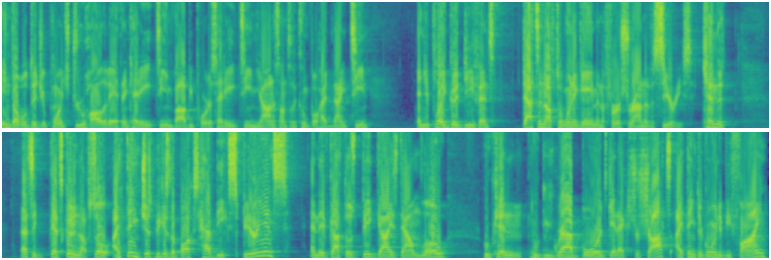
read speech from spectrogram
in double digit points. Jrue Holiday, I think, had 18. Bobby Portis had 18. Giannis Antetokounmpo had 19 and you play good defense, that's enough to win a game in the first round of a series. Can the that's a, that's good enough. So I think just because the Bucks have the experience and they've got those big guys down low who can who can grab boards, get extra shots, I think they're going to be fine.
